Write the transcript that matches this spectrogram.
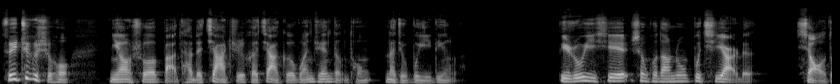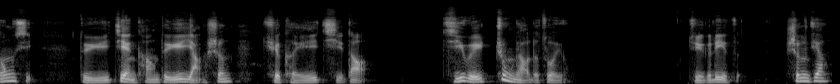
所以这个时候你要说把它的价值和价格完全等同，那就不一定了。比如一些生活当中不起眼的小东西，对于健康、对于养生，却可以起到极为重要的作用。举个例子，生姜。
